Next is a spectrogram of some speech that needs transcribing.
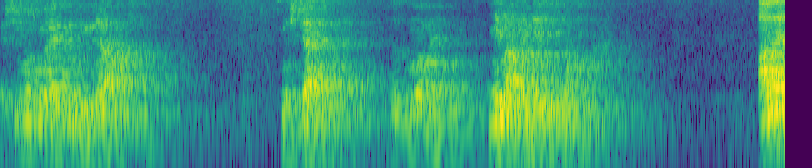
Ešte môžeme aj druhým dávať. Sme šťastní lebo máme, nemáme nedostatok. Ale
